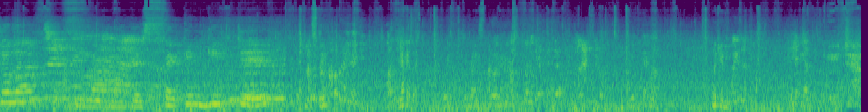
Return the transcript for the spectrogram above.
চলে যাচ্ছে। আমাদের সেকেন্ড গিফটে এটা হচ্ছে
